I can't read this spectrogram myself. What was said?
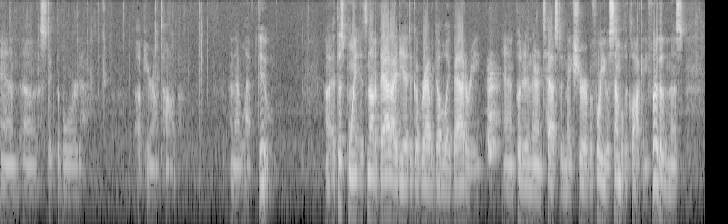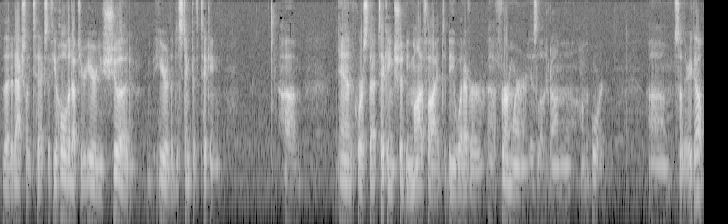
and uh, stick the board up here on top. And that will have to do. Uh, at this point, it's not a bad idea to go grab a AA battery and put it in there and test and make sure before you assemble the clock any further than this that it actually ticks. If you hold it up to your ear, you should hear the distinctive ticking um, and of course, that ticking should be modified to be whatever uh, firmware is loaded on the on the board. Um, so there you go.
